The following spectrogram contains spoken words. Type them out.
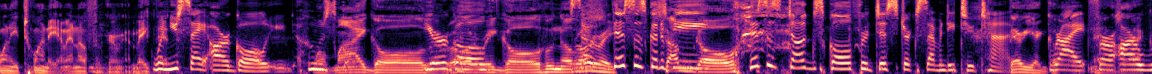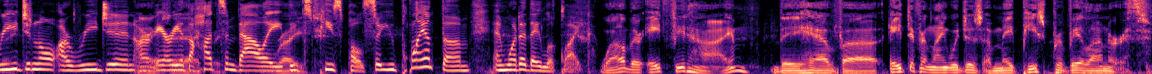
2020. I mean, I don't know if we're going to make. When that. you say our goal, well, who's my goal, Your goal. Rotary goal, who knows? So Rotary. this is going to Some be goal. this is Doug's goal for District 7210. There you go. Right, for our regional, our region, our area, the Hudson Valley, Right. these peace poles. So you plant them, and what do they look like? Well, they're eight feet high. They have uh, eight different languages of "May peace prevail on earth."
